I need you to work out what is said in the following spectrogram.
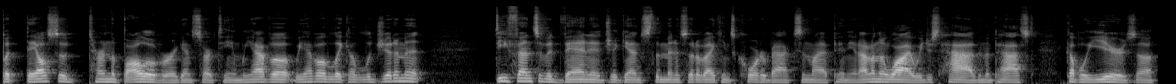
but they also turn the ball over against our team. We have a we have a like a legitimate defensive advantage against the Minnesota Vikings quarterbacks, in my opinion. I don't know why. We just have in the past couple years. Uh,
